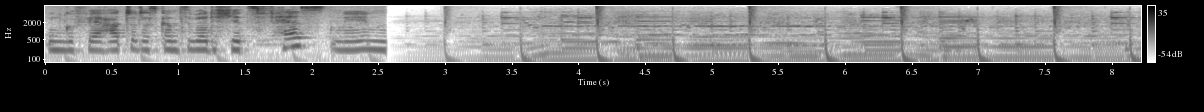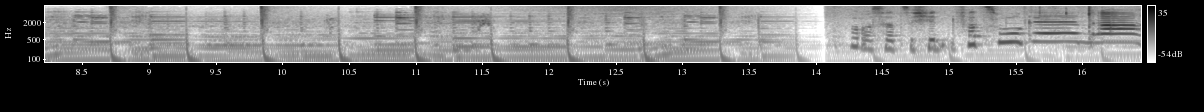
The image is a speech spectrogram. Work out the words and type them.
ungefähr hatte. Das Ganze werde ich jetzt festnähen. Oh, es hat sich hinten verzogen. Ah.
